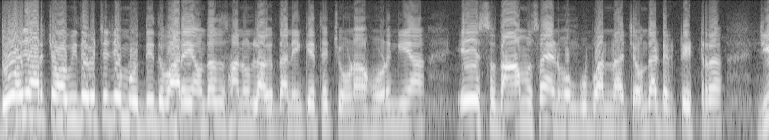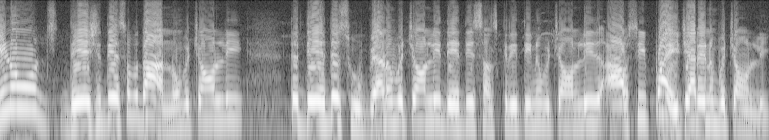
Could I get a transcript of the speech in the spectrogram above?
2024 ਦੇ ਵਿੱਚ ਜੇ ਮੋਦੀ ਦੁਬਾਰੇ ਆਉਂਦਾ ਤਾਂ ਸਾਨੂੰ ਲੱਗਦਾ ਨਹੀਂ ਕਿ ਇੱਥੇ ਚੋਣਾਂ ਹੋਣਗੀਆਂ। ਇਹ ਸਦਾਮ ਹੁਸੈਨ ਵਾਂਗੂ ਬਣਨਾ ਚਾਹੁੰਦਾ ਡਿਕਟੇਟਰ ਜਿਹਨੂੰ ਦੇਸ਼ ਦੇ ਸੰਵਿਧਾਨ ਨੂੰ ਬਚਾਉਣ ਲਈ ਤੇ ਦੇਸ਼ ਦੇ ਸੂਬਿਆਂ ਨੂੰ ਬਚਾਉਣ ਲਈ ਦੇਸ਼ ਦੀ ਸੰਸਕ੍ਰਿਤੀ ਨੂੰ ਬਚਾਉਣ ਲਈ ਆਪਸੀ ਭਾਈਚਾਰੇ ਨੂੰ ਬਚਾਉਣ ਲਈ।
